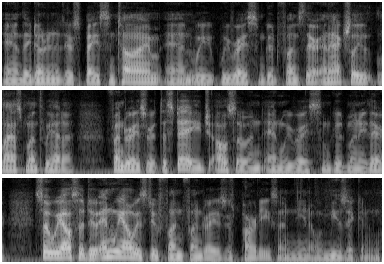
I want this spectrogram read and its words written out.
and they donated their space and time, and we, we raised some good funds there. And actually, last month we had a fundraiser at the stage also, and, and we raised some good money there. So we also do, and we always do fun fundraisers, parties, and you know, music and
